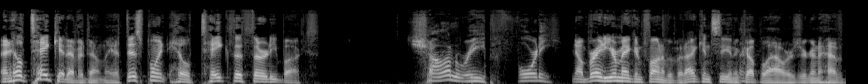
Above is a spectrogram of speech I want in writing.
and he'll take it. Evidently, at this point, he'll take the thirty bucks. Sean Reap, 40. Now, Brady, you're making fun of it, but I can see in a couple hours you're going to have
